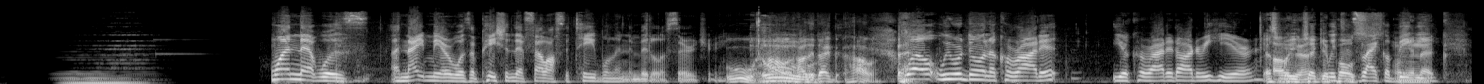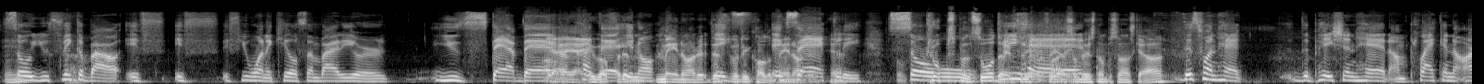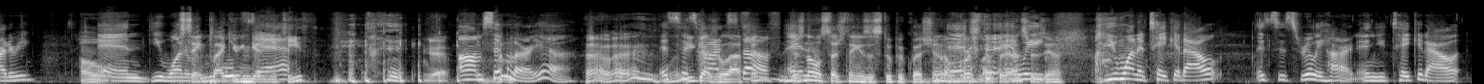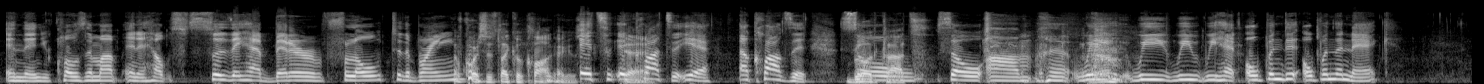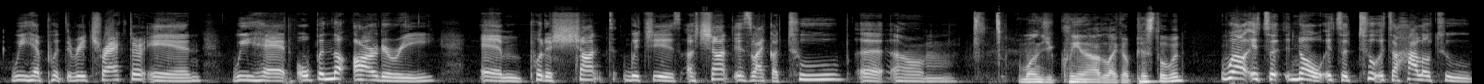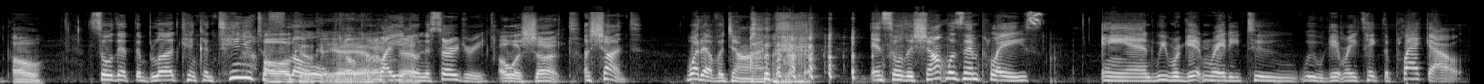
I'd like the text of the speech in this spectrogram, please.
One that was a nightmare was a patient that fell off the table in the middle of surgery. Ooh, how, how did that? go- How? well, we were doing a carotid, your carotid artery here. That's where you check your which pulse is like a on your biggie. So you think about if if if you want to kill somebody or you stab that Yeah, or yeah, cut you go that, for the you know, main artery. This is what they call the main artery, yeah. exactly. So Kroppspulsåder we för, för er som had, lyssnar på svenska. This one had the patient had um, plaque in the artery, Oh. and you want to Same plaque you can get in your teeth? Yeah. Um, similar, yeah. Yeah, well, It's- well, it's you guys are laughing. stuff, There's and- no such thing as a stupid question. Of course, stupid answers. we- yeah. You want to take it out. It's it's really hard, and you take it out, and then you close them up, and it helps so they have better flow to the brain. Of course, it's like a clog, I guess. It's it Yeah. clots it, yeah. a closet. Blood So clots. so um we we we we had opened it opened the neck. We had put the retractor in. We had opened the artery and put a shunt, which is a shunt is like a tube. Uh, um, Ones you clean out like a pistol with. well, it's a no, it's a tube. It's a hollow tube, Oh, so that the blood can continue to Oh, okay, flow okay, yeah, yeah, while you're yeah. doing the surgery. Oh, a shunt. a shunt, whatever, John. and so the shunt was in place, and we were getting ready to we were getting ready to take the plaque out.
